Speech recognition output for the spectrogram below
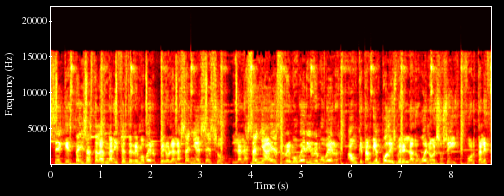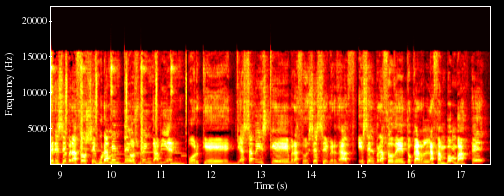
Sé que estáis hasta las narices de remover, pero la lasaña es eso. La lasaña es remover y remover. Aunque también podéis ver el lado bueno, eso sí. Fortalecer ese brazo seguramente os venga bien. Porque ya sabéis qué brazo es ese, ¿verdad? Es el brazo de tocar la zambomba, ¿eh?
